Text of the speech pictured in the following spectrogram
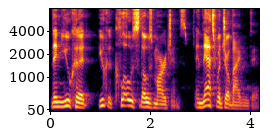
then you could you could close those margins. And that's what Joe Biden did.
